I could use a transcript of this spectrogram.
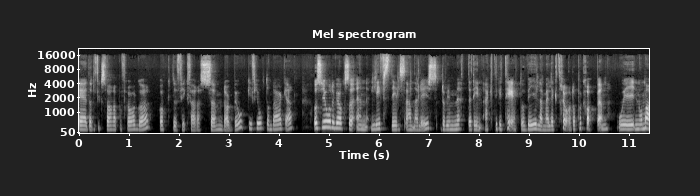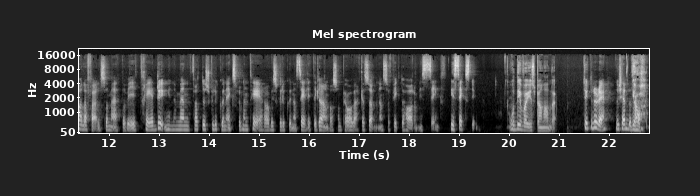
Eh, där du fick svara på frågor och du fick föra sömndagbok i 14 dagar. Och så gjorde vi också en livsstilsanalys då vi mötte din aktivitet och vila med elektroder på kroppen. Och i normala fall så mäter vi tre dygn, men för att du skulle kunna experimentera och vi skulle kunna se lite grann vad som påverkar sömnen så fick du ha dem i sex, i sex dygn. Och det var ju spännande. Tyckte du det? Hur kändes ja. det?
